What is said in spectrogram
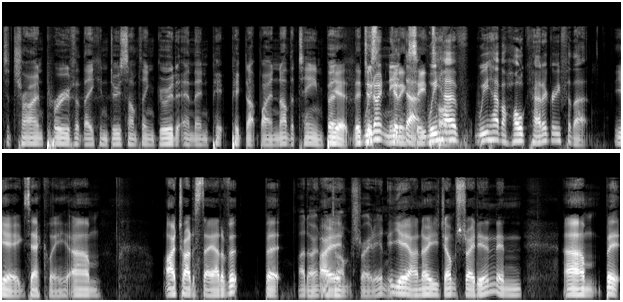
to try and prove that they can do something good and then pi picked up by another team but yeah, we don't need that we time. have we have a whole category for that yeah, exactly. Um, I try to stay out of it, but i don't i, I- jump straight in Yeah, I know you jump straight in, and um, but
